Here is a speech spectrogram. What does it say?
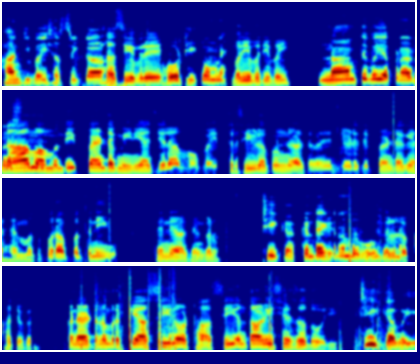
ਹਾਂਜੀ ਬਾਈ ਸਤਿ ਸ੍ਰੀ ਅਕਾਲ। ਸਤਿ ਸ਼੍ਰੀ ਅਕਾਲ ਵੀਰੇ। ਹੋ ਠੀਕ ਹੋ ਮਨੇ? ਵਧੀਆ ਵਧੀਆ ਬਾਈ। ਨਾਮ ਤੇ ਬਾਈ ਆਪਣਾ ਐਡਰੈਸ ਨਾਮ ਅਮਨਦੀਪ ਪਿੰਡ ਮੀਨੀਆ ਜ਼ਿਲ੍ਹਾ ਮੋਗਾ ਜੀ ਤਹਿਸੀਲ ਆਪਣਾ ਨਿਹਾਲ ਸਿੰਘ ਨੇੜੇ ਦੇ ਪਿੰਡ ਹੈਗੇ ਹਿੰਮਤਪੁਰਾ ਬੱਧਨੀ ਤੇ ਨਿਹਾਲ ਸਿੰਘ। ਠੀਕ ਆ ਕੰਟੈਕਟ ਨੰਬਰ ਬੋਲ ਦਿਓ। ਲੱਖਾ ਚੱਕਰ। ਕਨੈਕਟ ਨੰਬਰ 8198 39602 ਜੀ। ਠੀਕ ਆ ਬਾਈ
